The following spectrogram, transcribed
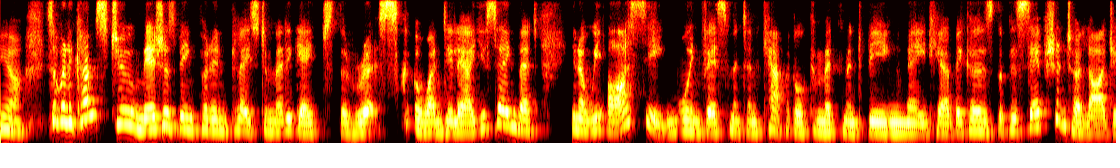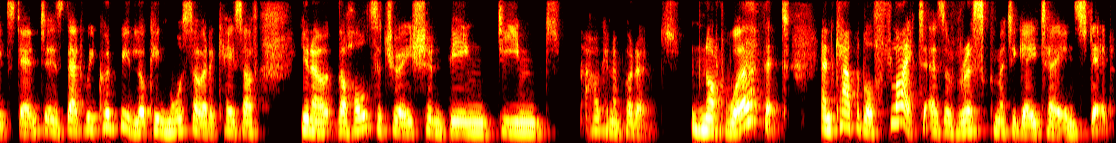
Yeah. So when it comes to measures being put in place to mitigate the risk, Wandile, are you saying that, you know, we are seeing more investment and capital commitment being made here? Because the perception to a large extent is that we could be looking more so at a case of, you know, the whole situation being deemed how can I put it, not worth it, and capital flight as a risk mitigator instead.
